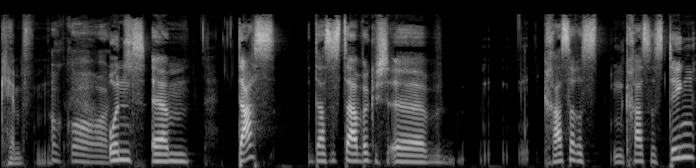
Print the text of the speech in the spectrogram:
kämpfen. Oh Gott. Und ähm, das, das ist da wirklich äh, krasseres, ein krasses Ding.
